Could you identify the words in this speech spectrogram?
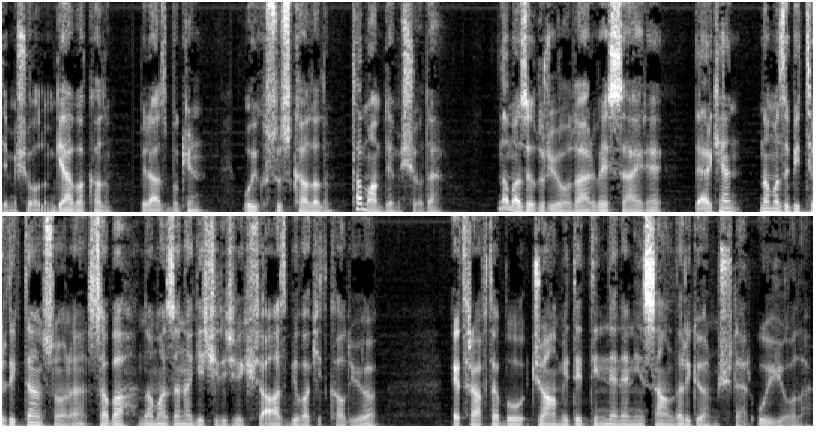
Demiş oğlum gel bakalım biraz bugün uykusuz kalalım. Tamam demiş o da. Namaza duruyorlar vesaire. Derken namazı bitirdikten sonra sabah namazına geçilecek işte az bir vakit kalıyor. Etrafta bu camide dinlenen insanları görmüşler, uyuyorlar.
